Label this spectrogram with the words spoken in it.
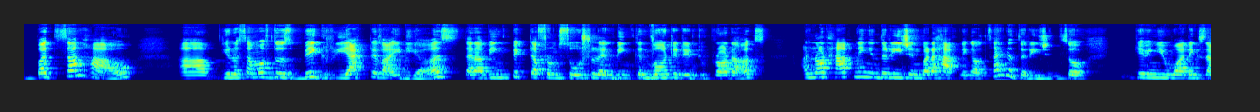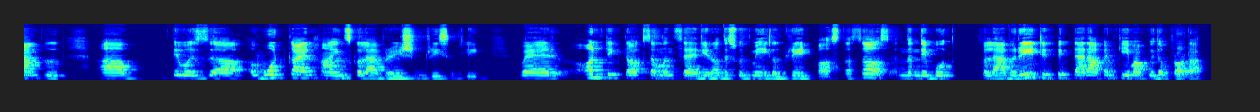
but somehow uh, you know some of those big reactive ideas that are being picked up from social and being converted into products are not happening in the region but are happening outside of the region. So giving you one example uh, there was uh, a vodka and Heinz collaboration recently where on TikTok someone said, you know, this would make a great pasta sauce. And then they both collaborated, picked that up, and came up with a product.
